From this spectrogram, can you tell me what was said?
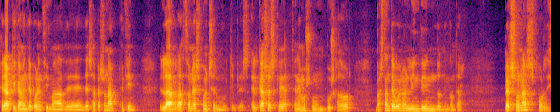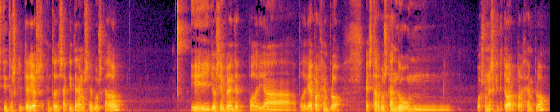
jerárquicamente por encima de, esa persona, en fin, las razones pueden ser múltiples. El caso es que tenemos un buscador bastante bueno en LinkedIn donde encontrar personas por distintos criterios. Entonces aquí tenemos el buscador y yo simplemente podría, podría por ejemplo, estar buscando un, pues un escritor, por ejemplo.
